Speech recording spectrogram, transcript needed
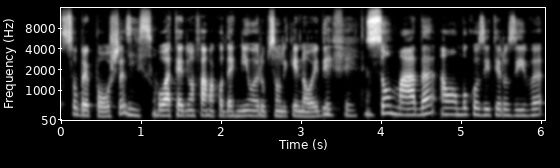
sobrepostas, Isso. ou até de uma farmacodermia, uma erupção liquenoide, Perfeito. somada a uma mucosite erosiva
